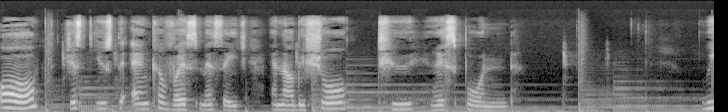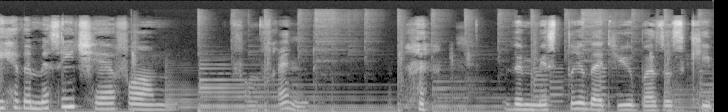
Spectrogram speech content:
or just use the anchor voice message and I'll be sure to respond. We have a message here from from friend. the mystery that you buzzers keep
